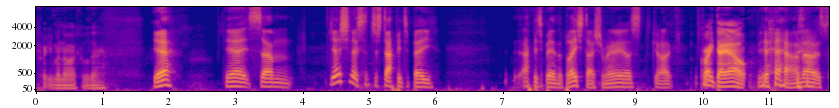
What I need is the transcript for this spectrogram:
pretty maniacal there. Yeah, yeah. It's um, yeah. She looks just happy to be happy to be in the police station. Really, you know, Great day out. yeah. I know. It's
